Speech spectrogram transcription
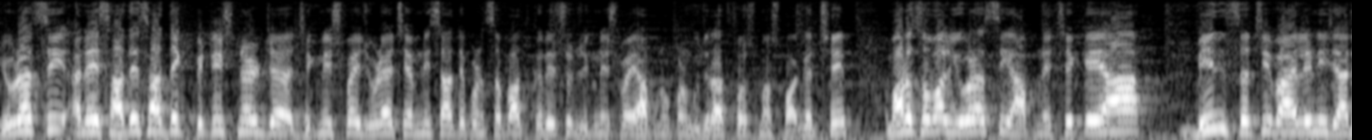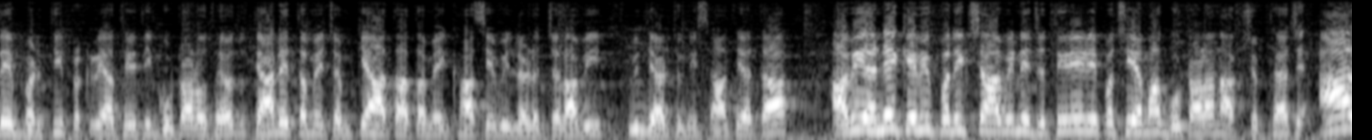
યુવરાજસિંહ અને સાથે સાથે એક પિટિશનર જિગ્નેશભાઈ જોડાયા છે. એમની સાથે પણ સંવાદ કરીશું. જિગ્નેશભાઈ આપનું પણ ગુજરાત ફર્સ્ટમાં સ્વાગત છે. મારો સવાલ યુવરાજસિંહ આપને છે કે આ બિન સચિવાલયની જ્યારે ભરતી પ્રક્રિયા થઈ હતી ગોટાળો થયો હતો ત્યારે તમે ચમક્યા હતા તમે ખાસી એવી લડત ચલાવી વિદ્યાર્થીઓની સાથે હતા. આવી અનેક એવી પરીક્ષા આવીને જતી રહીને પછી એમાં ગોટાળાના આક્ષેપ થયા છે. આ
